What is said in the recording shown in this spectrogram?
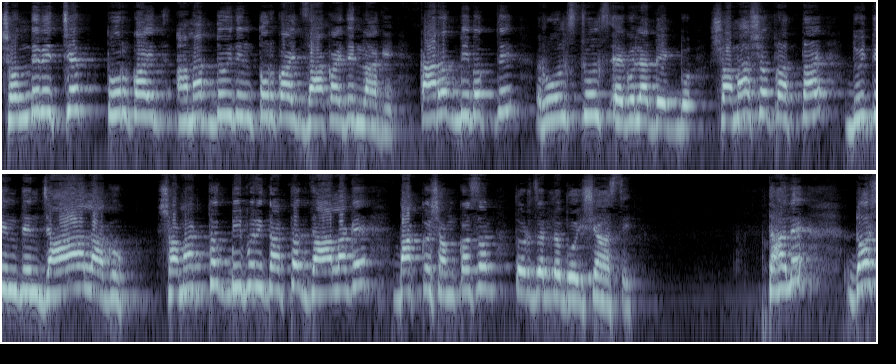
সন্ধি বিচ্ছেদ তোর কয়, আমার দুই দিন, তোর কয়, যা কয় দিন লাগে। কারক বিভক্তি, রুলস টুলস এগুলা দেখব। সমাস ও প্রত্যয়, দুই তিন দিন যা লাগুক। সমার্থক, বিপরীতার্থক যা লাগে, বাক্য সংকোচন তোর জন্য বৈশা আসি তাহলে দশ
